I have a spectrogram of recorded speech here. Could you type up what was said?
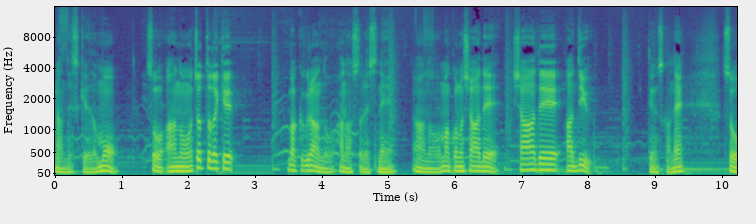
なんですけれども、そう、あの、ちょっとだけバックグラウンドを話すとですね、あの、まあ、このシャーデー、シャーデーアデューっていうんですかね、そ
